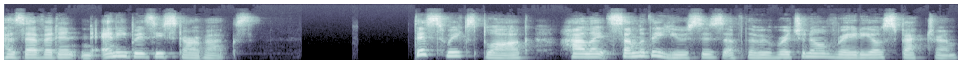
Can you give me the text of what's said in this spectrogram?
as evident in any busy Starbucks. This week's blog highlights some of the uses of the original radio spectrum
